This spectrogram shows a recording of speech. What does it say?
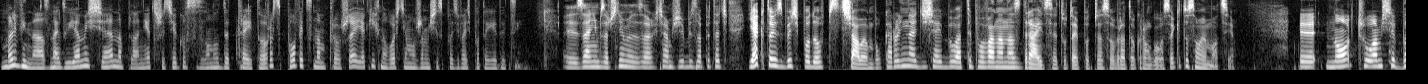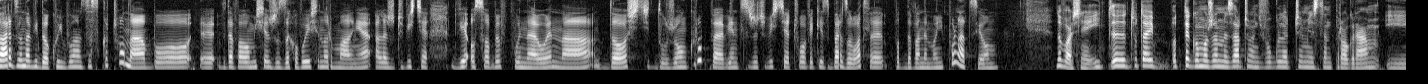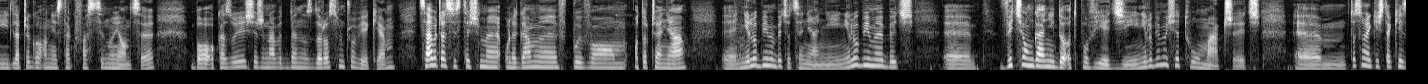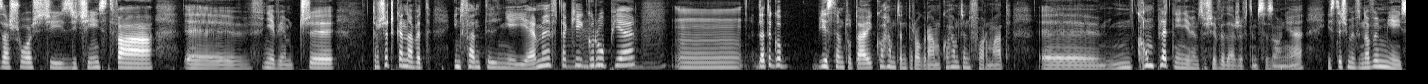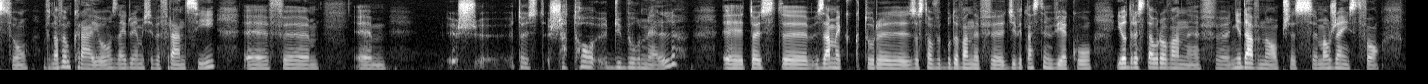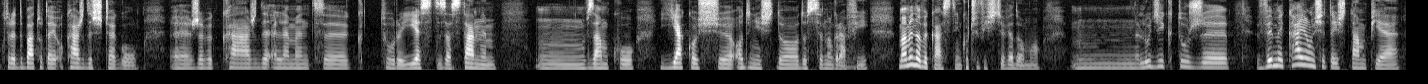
Malwina, znajdujemy się na planie trzeciego sezonu The Traitors. Powiedz nam proszę, jakich nowości możemy się spodziewać po tej edycji? Y, Zanim zaczniemy, za- chciałam się zapytać, jak to jest być pod obstrzałem? Bo Karolina dzisiaj była typowana na zdrajcę tutaj podczas obrad okrągłego. Jakie to są emocje? Y, No, czułam się bardzo na widoku i byłam zaskoczona, bo y, wydawało mi się, że zachowuję się normalnie, ale rzeczywiście dwie osoby wpłynęły na dość dużą grupę, więc rzeczywiście człowiek jest bardzo łatwy poddawany manipulacjom. No właśnie, i tutaj od tego możemy zacząć w ogóle, czym jest ten program i dlaczego on jest tak fascynujący, bo okazuje się, że nawet będąc dorosłym człowiekiem, cały czas jesteśmy, ulegamy wpływom otoczenia, y, nie lubimy być oceniani, nie lubimy być y, wyciągani do odpowiedzi, nie lubimy się tłumaczyć. To są jakieś takie zaszłości z dzieciństwa, y, nie wiem, czy troszeczkę nawet infantylniejemy w takiej Mhm. grupie. Mm, dlatego jestem tutaj, kocham ten program, kocham ten format. Yy, kompletnie nie wiem, co się wydarzy w tym sezonie. Jesteśmy w nowym miejscu, w nowym kraju, znajdujemy się we Francji, yy, w. sz- to jest Château du Bournel. Yy, To jest yy, zamek, który został wybudowany w XIX wieku i odrestaurowany w, niedawno przez małżeństwo, które dba tutaj o każdy szczegół, e, żeby każdy element, e, który jest zastanym mm, w zamku, jakoś e, odnieść do, do scenografii. Mamy nowy casting, oczywiście, wiadomo. Mm, Ludzi, którzy wymykają się tej sztampie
